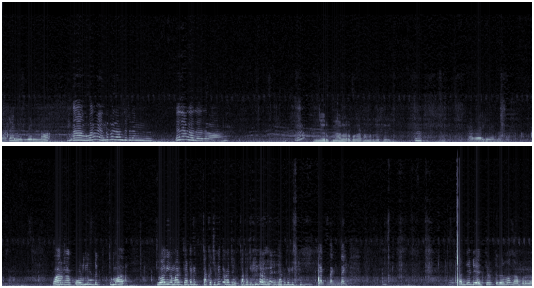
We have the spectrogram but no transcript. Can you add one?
வடை எங்களுக்கு வேணும்னா நெருப்பு மேலே வரப்ப காட்டாம இருந்தா சரி. அது வரைக்கும் வேண்டாம் பாருங்க கொழுந்து விட்டு சும்மா ஜோதிக மாதிரி தட்டக்கு தக்கச்சிக்கு தக்கச்சு தக்கச்சிக்கு தக்கச்சிக்கு. தக் தக் தக். வந்துட்டு திருட்டுத்தனமா சாப்பிட்றது.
